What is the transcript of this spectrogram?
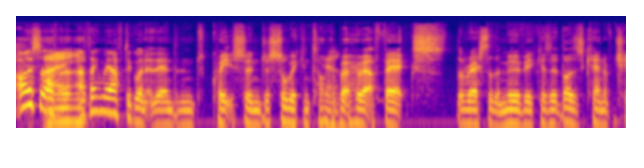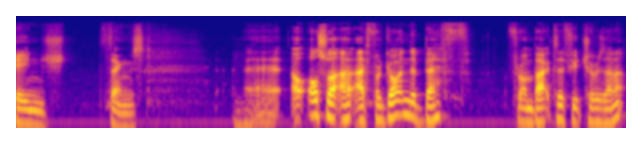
Honestly, I, I- think we have to go into the ending quite soon, just so we can talk Yeah. about how it affects the rest of the movie, because it does kind of change things. Uh, also, I, I'd forgotten that Biff from Back to the Future was in it.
